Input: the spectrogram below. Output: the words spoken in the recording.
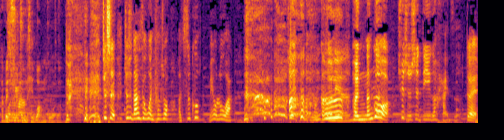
他被驱逐出王国了。对，就是 就是当时就问他们说：“啊，滋滋哭没有路啊？”就很可怜，很难过，确实是第一个孩子。对，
